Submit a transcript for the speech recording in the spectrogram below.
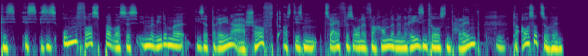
das ist, es ist unfassbar, was es immer wieder mal dieser Trainer auch schafft, aus diesem zweifelsohne vorhandenen riesengroßen Talent Mhm. da auszuholen.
